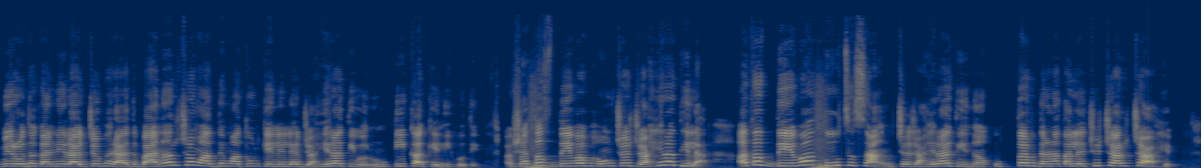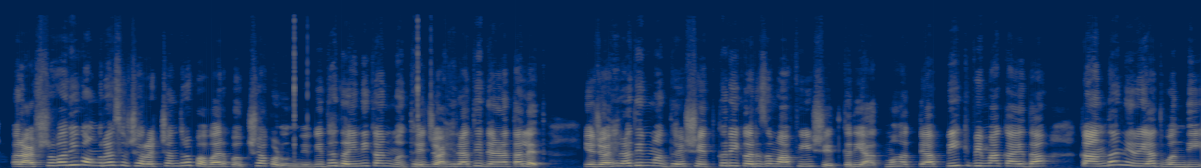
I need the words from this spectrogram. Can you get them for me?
विरोधकांनी राज्यभरात बॅनरच्या माध्यमातून केलेल्या जाहिरातीवरून टीका केली होती. अशातच देवा भाऊंच्या जाहिरातीला आता देवा तूच सांगच्या जाहिरातीनं उत्तर देण्यात आल्याची चर्चा आहे. राष्ट्रवादी काँग्रेस शरदचंद्र पवार पक्षाकडून विविध दैनिकांमध्ये जाहिराती देण्यात आल्यात. या जाहिरातींमध्ये शेतकरी कर्जमाफी शेतकरी आत्महत्या पीक विमा कायदा कांदा निर्यात बंदी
